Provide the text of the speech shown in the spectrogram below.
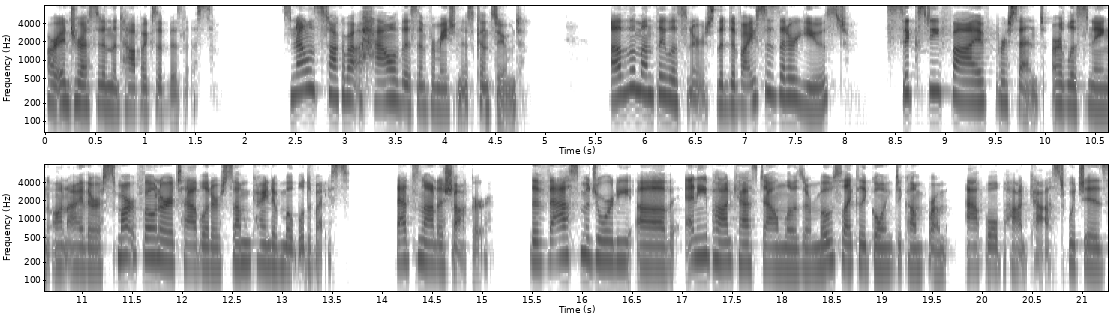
are interested in the topics of business. So now let's talk about how this information is consumed. Of the monthly listeners, the devices that are used, 65% are listening on either a smartphone or a tablet or some kind of mobile device. That's not a shocker. The vast majority of any podcast downloads are most likely going to come from Apple Podcast, which is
